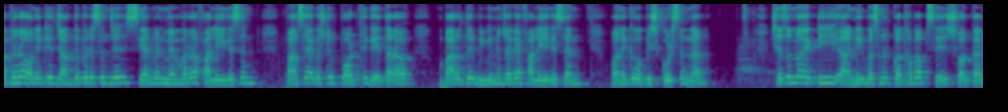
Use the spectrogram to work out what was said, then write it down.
আপনারা অনেকে জানতে পেরেছেন যে চেয়ারম্যান মেম্বাররা পালিয়ে গেছেন। পাঁচই আগস্টের পর থেকে তারা ভারতের বিভিন্ন জায়গায় পালিয়ে গেছেন। অনেকে অফিস করছেন না। সেজন্য একটি নির্বাচনের কথা ভাবছে সরকার।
